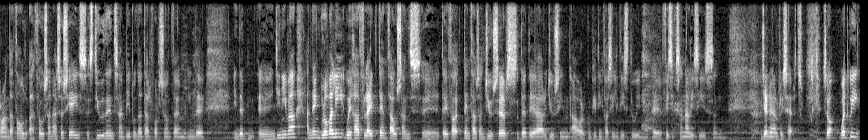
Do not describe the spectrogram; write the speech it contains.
around a, thou a, thousand associates, students, and people that are for some time in the in the uh, in Geneva. And then globally, we have like 10,000 uh, 10, users that they are using our computing facilities doing uh, physics analysis and general research. So what we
